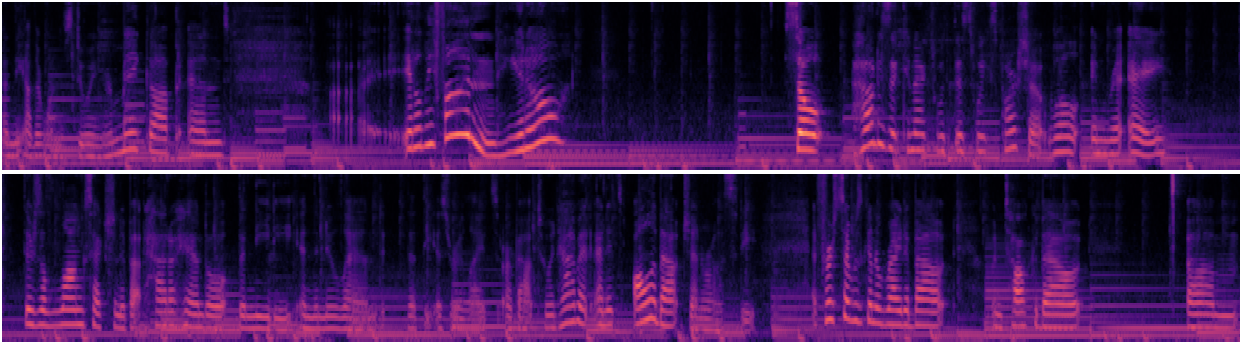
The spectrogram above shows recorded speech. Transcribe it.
and the other one is doing her makeup, and uh, it'll be fun, you know. So, how does it connect with this week's parsha? Well, in Re'eh, there's a long section about how to handle the needy in the new land that the Israelites are about to inhabit, and it's all about generosity. At first, I was going to write about and talk about um,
